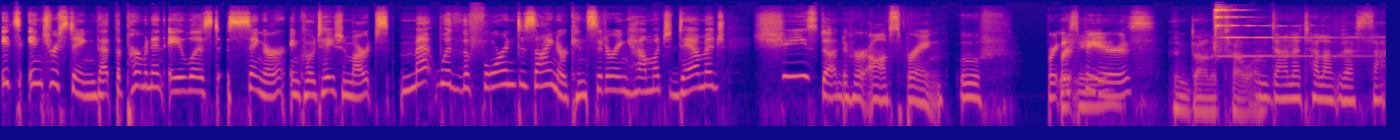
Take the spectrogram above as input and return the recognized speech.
it's interesting that the permanent A list singer, in quotation marks, met with the foreign designer considering how much damage she's done to her offspring. Oof. Britney, Britney. Spears And Donatella. and Donatella Versace.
